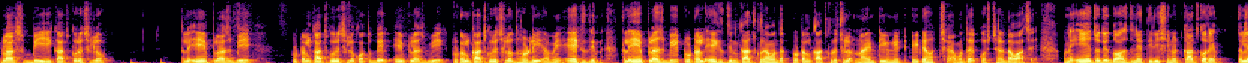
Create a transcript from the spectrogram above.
প্লাস বি কাজ করেছিল, তাহলে এ প্লাস বি টোটাল কাজ করেছিল কতদিন? এ প্লাস বি টোটাল কাজ করেছিল ধরলি আমি এক্স দিন। তাহলে A plus B total X দিন কাজ করে আমাদের টোটাল কাজ করেছিল নাইনটি ইউনিট, এইটা হচ্ছে আমাদের কোশ্চেনে দেওয়া আছে। মানে এ যদি দশ দিনে তিরিশ ইউনিট কাজ করে, তাহলে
